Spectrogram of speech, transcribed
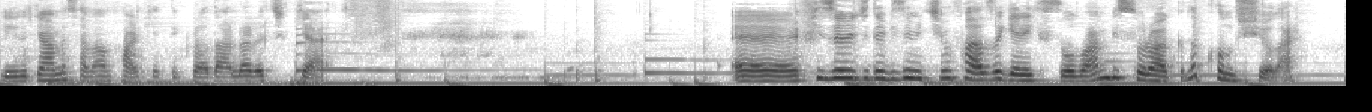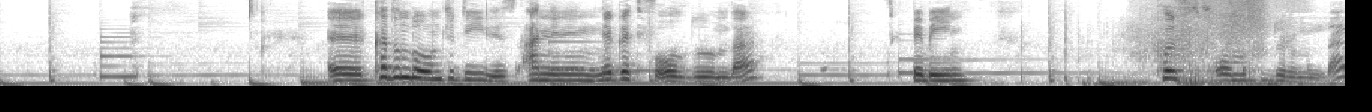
Gelir gelmez hemen fark ettik. Radarlar açık yani. Ee, fizyolojide bizim için fazla gereksiz olan bir soru hakkında konuşuyorlar. Ee, kadın doğumcu değiliz. Annenin negatif olduğunda bebeğin pozitif olması durumunda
